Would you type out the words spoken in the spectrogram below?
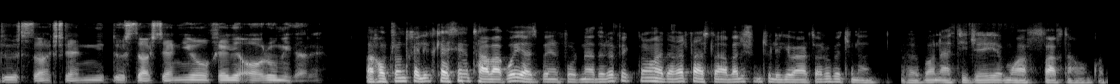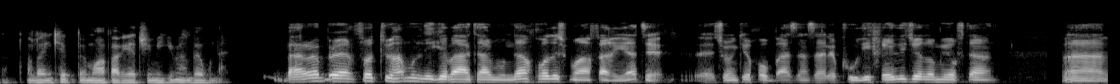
دوست داشتنی, دوست داشتنی و خیلی آرومی داره. و خب چون خیلی کسی توقعی از برنفورد نداره فکر کنم حداقل فصل اولشون تو لیگ برتر رو بتونن با نتیجه موفق تمام کنن. حالا اینکه به موفقیت چی میگی من بمونه برای برنفورد تو همون لیگ برتر موندن خودش موفقیته. چون که خب از نظر پولی خیلی جلو میفتن و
